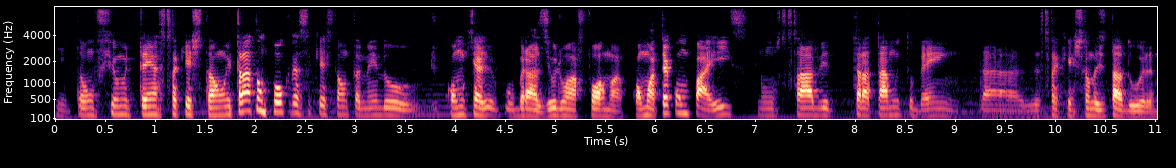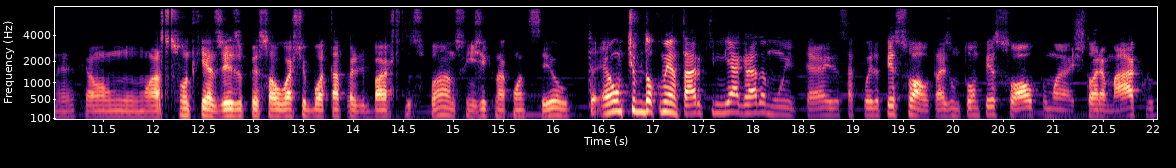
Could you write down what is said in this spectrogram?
Então o filme tem essa questão e trata um pouco dessa questão também do de como que o Brasil de uma forma, como até como país, não sabe tratar muito bem da, dessa questão da ditadura, né? É um assunto que às vezes o pessoal gosta de botar para debaixo dos panos, fingir que não aconteceu. É um tipo de documentário que me agrada muito, traz essa coisa pessoal, traz um tom pessoal para uma história macro,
